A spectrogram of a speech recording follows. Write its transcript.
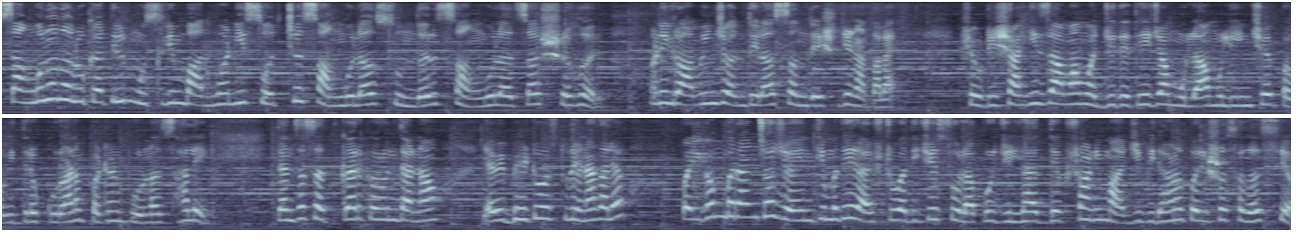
सांगोला तालुक्यातील मुस्लिम बांधवांनी स्वच्छ सांगोला सुंदर सांगोलाचा शहर आणि ग्रामीण जनतेला संदेश देण्यात आलाय. शेवटी शाही जामा मस्जिद येथे ज्या मुला मुलींचे पवित्र कुराण पठण पूर्ण झाले त्यांचा सत्कार करून त्यांना यावेळी भेटवस्तू देण्यात आल्या. पैगंबरांच्या जयंतीमध्ये राष्ट्रवादीचे सोलापूर जिल्हाध्यक्ष आणि माजी विधान परिषद सदस्य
